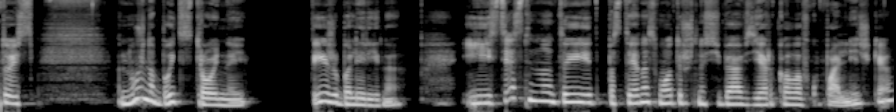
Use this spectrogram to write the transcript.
То есть нужно быть стройной. Ты же балерина. И, естественно, ты постоянно смотришь на себя в зеркало в купальничке.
